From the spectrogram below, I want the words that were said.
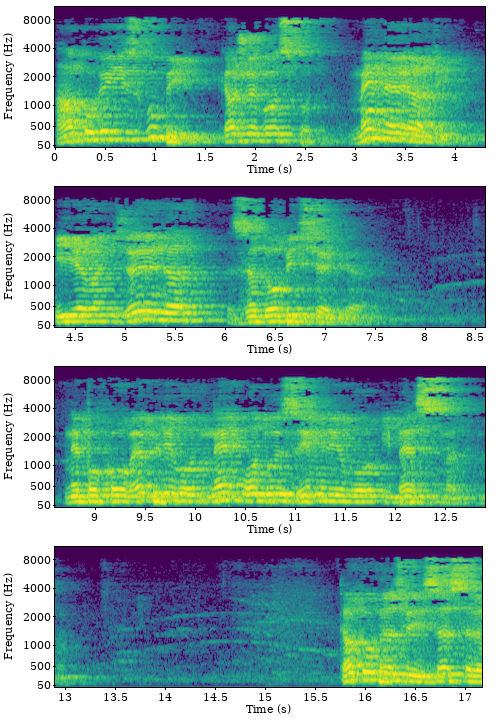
Ako ga izgubi, kaže Gospod, mene radi i evanđelja zadobit će ga. Nepokolebljivo, neoduzimljivo i besmrtno. Tako, braći i sestre,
